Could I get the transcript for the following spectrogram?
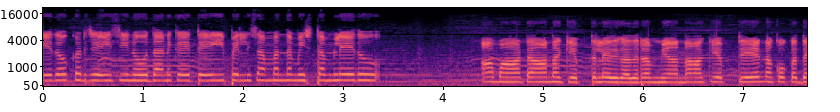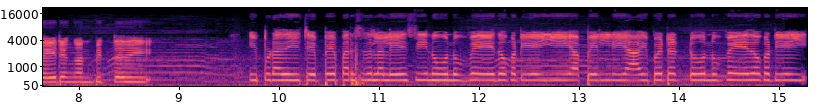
ఏదో ఒకటి చేయి సీను. దానికైతే ఈ పెళ్ళి సంబంధం ఇష్టం లేదు. ఆ మాట నాకు చెప్తలేదు కదా రమ్య. నాకు చెప్తే నాకు ఒక ధైర్యం అనిపిస్తుంది ఇప్పుడు అది చెప్పే పరిస్థితుల్లో లేసి నువ్వు నువ్వే ఏదో ఒకటి అయ్యి ఆ పెళ్ళి ఆగిపోయేటట్టు నువ్వే ఏదో ఒకటి అయ్యి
